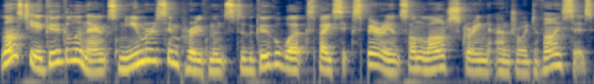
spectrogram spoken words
Last year, Google announced numerous improvements to the Google Workspace experience on large screen Android devices,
